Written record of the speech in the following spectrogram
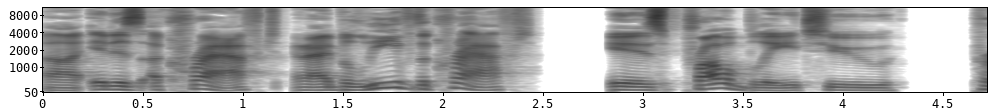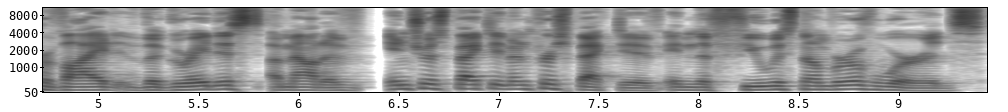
Uh, it is a craft, and I believe the craft is probably to provide the greatest amount of introspective and perspective in the fewest number of words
